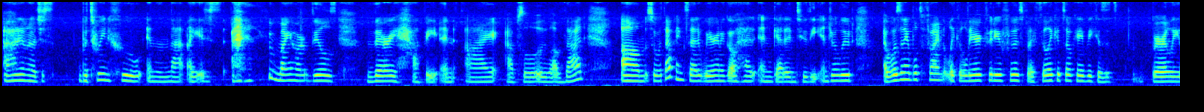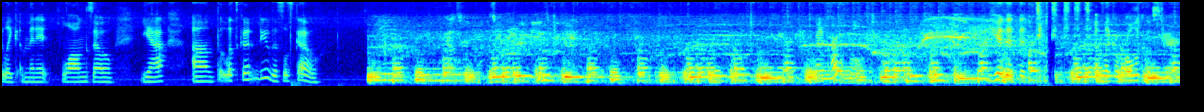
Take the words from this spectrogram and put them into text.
I don't know, just between who and that I just my heart feels very happy and I absolutely love that. Um so with that being said, we're to go ahead and get into the interlude. I wasn't able to find like a lyric video for this, but I feel like it's okay because it's barely like a minute long, so yeah. Um but let's go and do this. Let's go. We're at a carnival. You hear the, the tick, tick, tick, tick of like a roller coaster.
